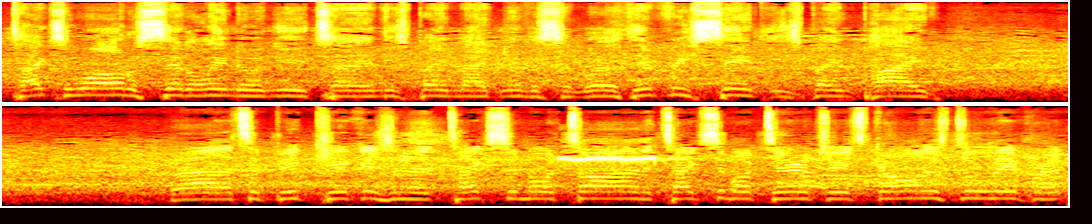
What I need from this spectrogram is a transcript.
It Takes a while to settle into a new team. He's been magnificent. Worth every cent he's been paid. Well, it's a big kick, isn't it? It takes some more time. It takes some more territory. It's gone as deliberate.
